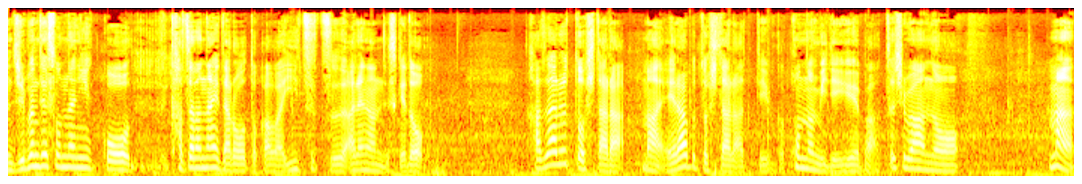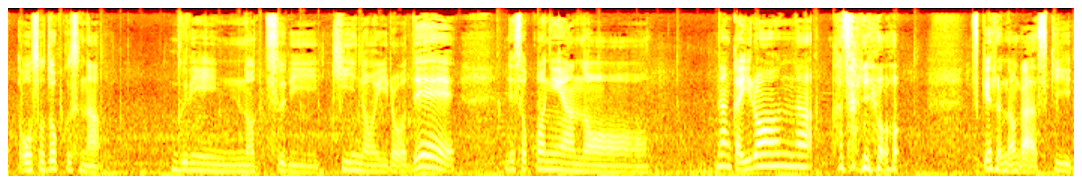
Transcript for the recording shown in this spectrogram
自分でそんなにこう飾らないだろうとかは言いつつあれなんですけど飾るとしたらまあ選ぶとしたらっていうか好みで言えば私はあのまあオーソドックスなグリーンのツリー木の色ででそこにあのなんかいろんな飾りを つけるのが好き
